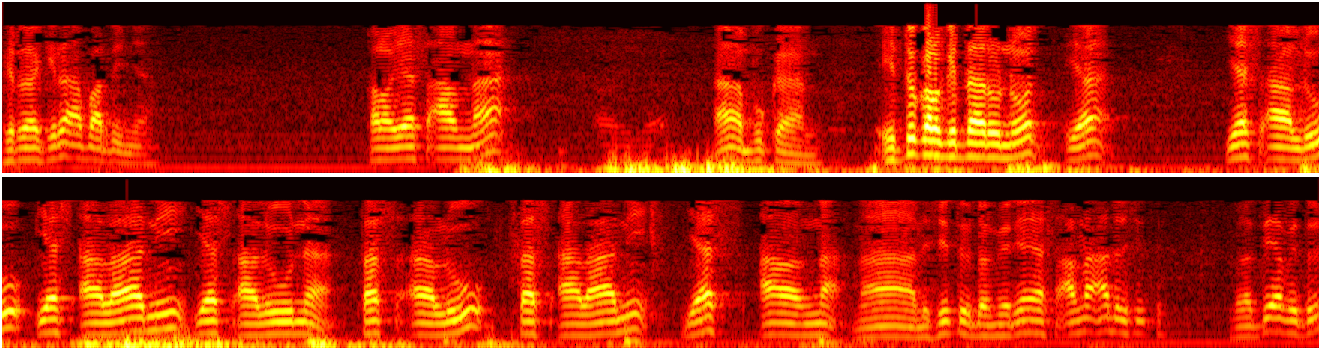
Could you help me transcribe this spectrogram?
Kira-kira apa artinya? Kalau yas'alna ah bukan. Itu kalau kita runut ya Yas'alu, yas'alani, yas'aluna. Tas'alu, tas'alani, yas'alna. Nah, di situ domirnya yas'alna ada di situ. Berarti apa itu?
